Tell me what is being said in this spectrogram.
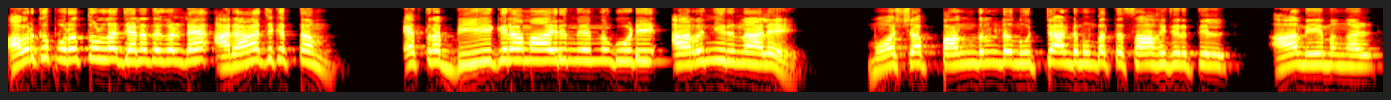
അവർക്ക് പുറത്തുള്ള ജനതകളുടെ അരാജകത്വം എത്ര ഭീകരമായിരുന്നു എന്നും കൂടി അറിഞ്ഞിരുന്നാലേ മോശ പന്ത്രണ്ട് നൂറ്റാണ്ട് മുമ്പത്തെ സാഹചര്യത്തിൽ ആ നിയമങ്ങൾ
